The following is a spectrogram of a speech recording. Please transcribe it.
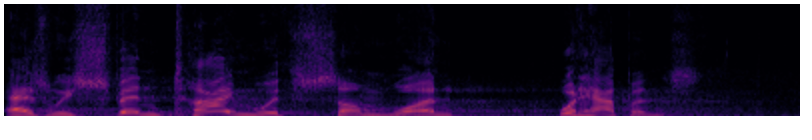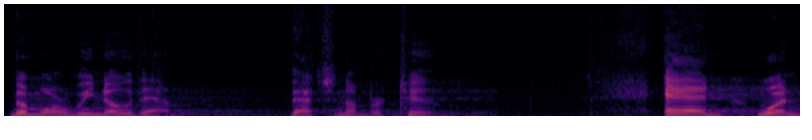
As we spend time with someone, what happens? The more we know them. That's number two. And when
